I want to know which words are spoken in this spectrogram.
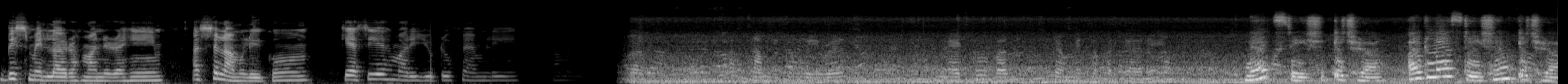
बिसमीम असलकुम कैसी है हमारी YouTube family metro bus system में सफ़र कर रहे हैं। नेक्स्ट स्टेशन इचड़ा अगला स्टेशन इचड़ा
